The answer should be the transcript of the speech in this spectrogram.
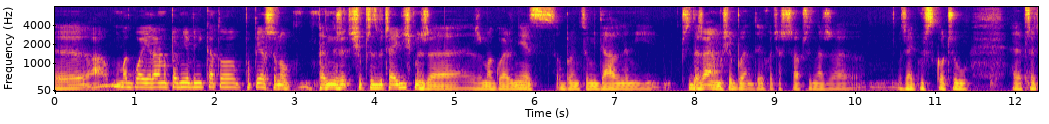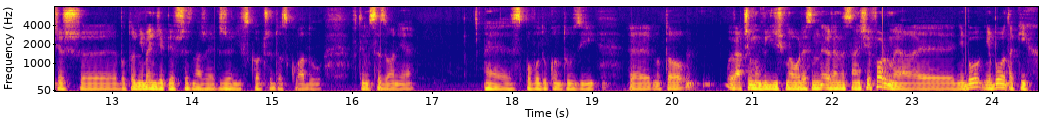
E, a Maguire'a no pewnie wynika to, po pierwsze, no, pewne rzeczy się przyzwyczailiśmy, że, że Maguire nie jest obrońcą idealnym i przydarzają mu się błędy, chociaż trzeba przyznać, że, że jak już skoczył e, przecież, e, bo to nie będzie pierwszy zna, że jeżeli wskoczy do składu w tym sezonie z powodu kontuzji, no to raczej mówiliśmy o renesansie formy, ale nie było, nie było takich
